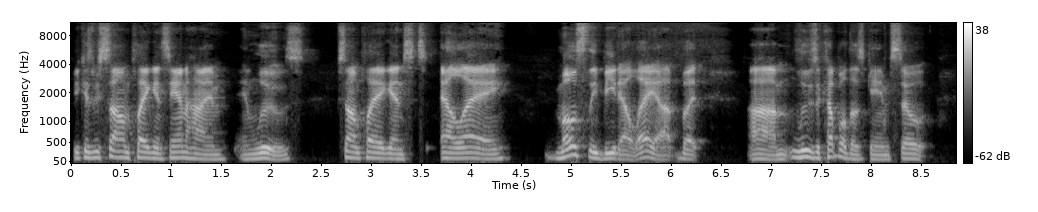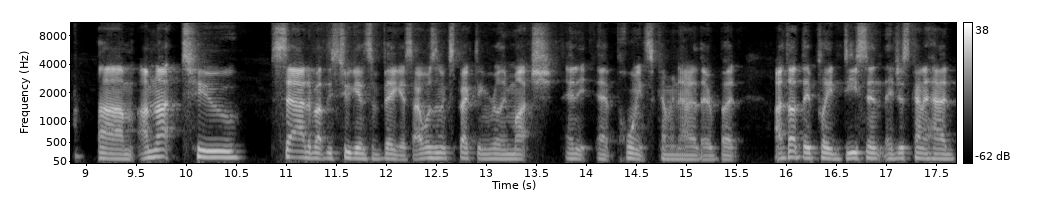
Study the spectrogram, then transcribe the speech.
because we saw them play against Anaheim and lose. We saw them play against LA, mostly beat LA up, but um, lose a couple of those games. So um, I'm not too sad about these two games of Vegas. I wasn't expecting really much any, at points coming out of there, but I thought they played decent. They just kind of had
